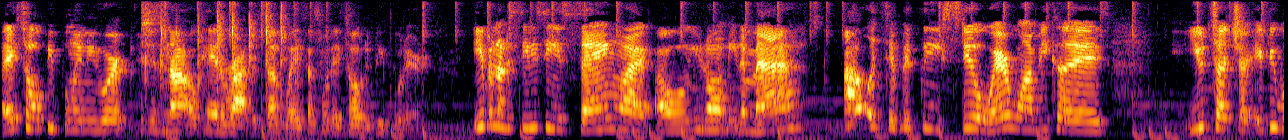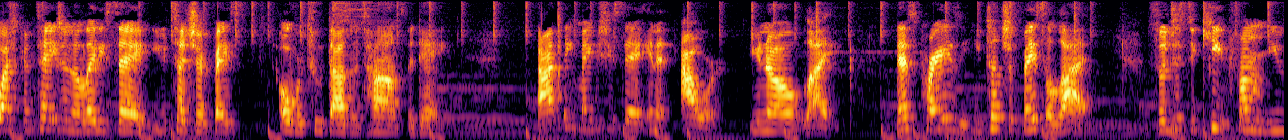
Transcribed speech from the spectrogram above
they told people in New York it's just not okay to ride the subways. That's what they told the people there even though the CDC is saying like, oh, you don't need a mask, I would typically still wear one because you touch your, if you watch Contagion, the lady say you touch your face over 2,000 times a day. I think maybe she said in an hour, you know, like that's crazy. You touch your face a lot. So just to keep from you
